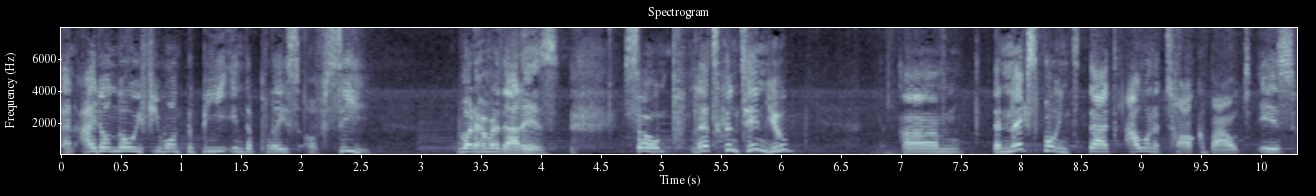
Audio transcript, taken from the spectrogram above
And I don't know if you want to be in the place of C, whatever that is. So let's continue. Um, the next point that I want to talk about is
